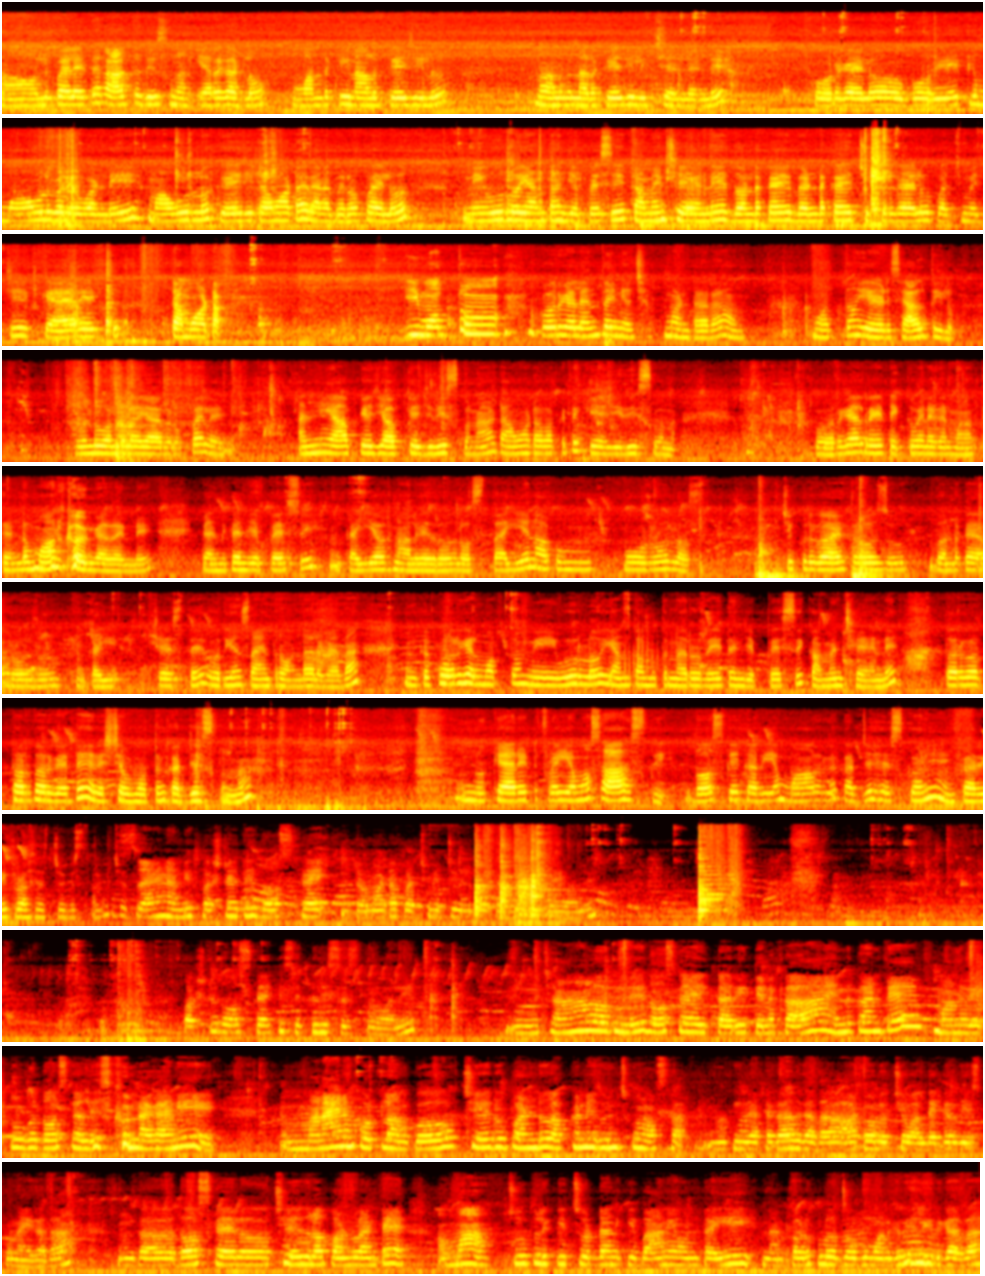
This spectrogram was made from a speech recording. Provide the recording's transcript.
ఉల్లిపాయలు అయితే రాత్రి తీసుకున్నాను ఎర్రగడ్డలు వందకి నాలుగు కేజీలు నాలుగున్నర కేజీలు ఇచ్చేయండి. కూరగాయలు బో రేట్లు మామూలుగా లేవండి. మా ఊర్లో కేజీ టమాటా ఎనభై రూపాయలు. మీ ఊర్లో ఎంత అని చెప్పేసి కమెంట్ చేయండి. దొండకాయ బెండకాయ చిక్కుడుకాయలు పచ్చిమిర్చి క్యారెట్ టమోటా. ఈ మొత్తం కూరగాయలు ఎంత అయినాయో చెప్పమంటారా? మొత్తం ఏడు శాలతీలు. రెండు వందల యాభై రూపాయలు అయింది అన్నీ హాఫ్ కేజీ హాఫ్ కేజీ తీసుకున్నా టమాటా ఒకటి కేజీ తీసుకున్నా. కూరగాయల రేట్ ఎక్కువైనా కానీ మనం తినడం మానుకోం కదండి. అందుకని చెప్పేసి ఇంకా అయ్యే ఒక నాలుగైదు రోజులు వస్తాయి. అయ్యే నాకు మూడు రోజులు వస్తాయి. చిక్కుడుకాయ ఒక రోజు దొండకాయ ఒక రోజు ఇంకా చేస్తే ఉదయం సాయంత్రం ఉండాలి కదా. ఇంకా కూరగాయలు మొత్తం మీ ఊర్లో ఎంత అమ్ముతున్నారు రేట్ అని చెప్పేసి కమెంట్ చేయండి. త్వరగా త్వర త్వరగా అయితే వెజిటబుల్ మొత్తం కట్ చేసుకున్నాం. ఇంకో క్యారెట్ ఫ్రై ఏమో సాహస్కి దోసకాయ కర్రీ ఏమో మామూలుగా కట్ చేసేసుకొని కర్రీ ప్రాసెస్ చూపిస్తాను చూసానండి ఫస్ట్ అయితే దోసకాయ టమాటా పచ్చిమిర్చి ఉల్లిపాయ కట్ చేసుకోవాలి. ఫస్ట్ దోసకాయకి చెక్కు తీసేసుకోవాలి చాలా అవుతుంది దోసకాయ కర్రీ తినక. ఎందుకంటే మనం ఎక్కువగా దోసకాయలు తీసుకున్నా కానీ మా నాయనం కొట్లు అనుకో చేదు పండు అక్కడనే ఉంచుకొని వస్తా. ఇంక అట్ట కాదు కదా ఆటోలు వచ్చే వాళ్ళ దగ్గర తీసుకున్నాయి కదా. ఇంకా దోసకాయలు చేదుల పండ్లు అంటే అమ్మ చూపులకి చూడడానికి బాగానే ఉంటాయి. దాని కడుపులో జబ్బు మనకు తెలియదు కదా.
